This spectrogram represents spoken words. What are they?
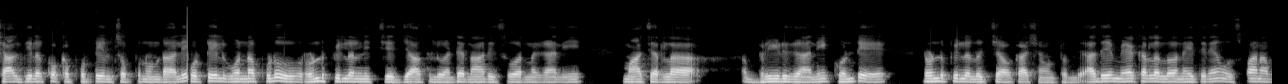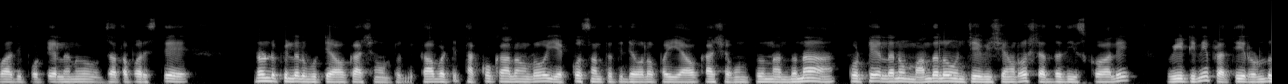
శాల్తీలకు ఒక పొట్టేలు చొప్పున ఉండాలి. పొట్టేలు కొన్నప్పుడు రెండు పిల్లల్నిచ్చే జాతులు అంటే నారి సువర్ణ కానీ మాచర్ల బ్రీడ్ కానీ కొంటే రెండు పిల్లలు వచ్చే అవకాశం ఉంటుంది. అదే మేకలలోనైతేనే ఉస్మానాబాదీ పొట్టేళ్ళను జతపరిస్తే రెండు పిల్లలు పుట్టే అవకాశం ఉంటుంది. కాబట్టి తక్కువ కాలంలో ఎక్కువ సంతతి డెవలప్ అయ్యే అవకాశం ఉంటున్నందున పొట్టేళ్ళను మందలో ఉంచే విషయంలో శ్రద్ధ తీసుకోవాలి. వీటిని ప్రతి రెండు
